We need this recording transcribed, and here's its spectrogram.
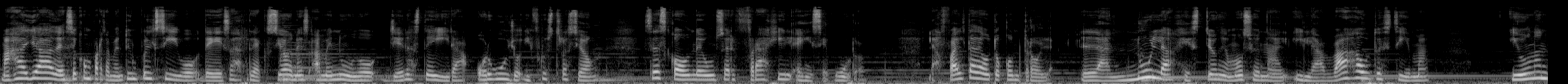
Más allá de ese comportamiento impulsivo, de esas reacciones a menudo llenas de ira, orgullo y frustración, se esconde un ser frágil e inseguro. La falta de autocontrol, la nula gestión emocional y la baja autoestima y un,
